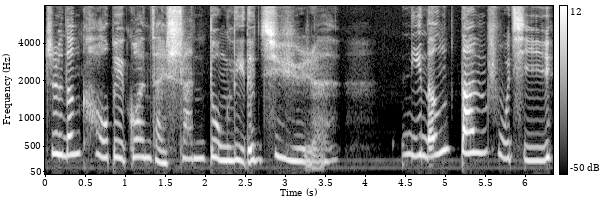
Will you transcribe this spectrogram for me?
只能靠被关在山洞里的巨人。你能担负起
